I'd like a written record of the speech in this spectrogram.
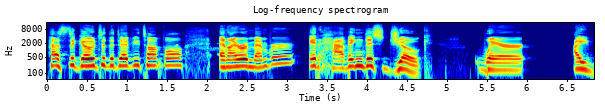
has to go to the debutante ball. And I remember it having this joke where I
